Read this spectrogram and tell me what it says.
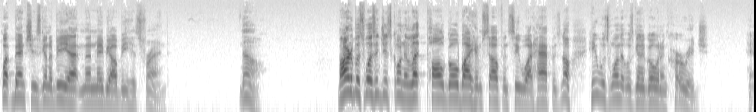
what bench he's going to be at, and then maybe I'll be his friend. No. Barnabas wasn't just going to let Paul go by himself and see what happens. No, he was one that was going to go and encourage him.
